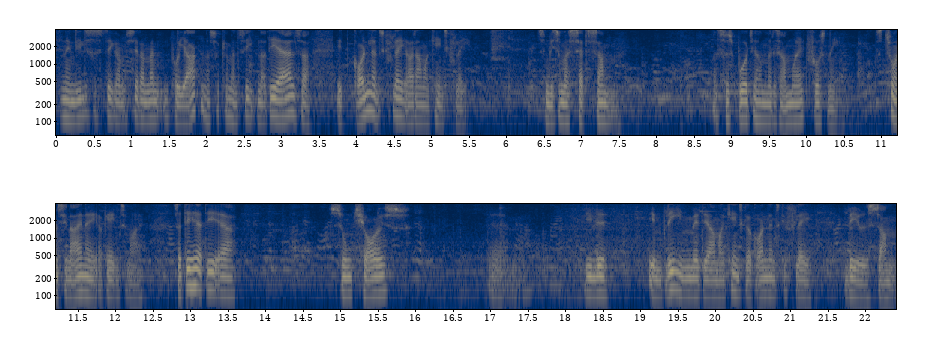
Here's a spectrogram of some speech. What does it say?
sådan en lille, så stikker, sætter man den på jakken, og så kan man se den. Og det er altså et grønlandsk flag og et amerikansk flag, som ligesom er sat sammen. Og så spurgte jeg ham med det samme, må jeg ikke få sådan en? Så tog han sin egen af og gav den til mig. Så det her, det er Sung Choi's øh, lille emblem med det amerikanske og grønlandske flag vævet sammen.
